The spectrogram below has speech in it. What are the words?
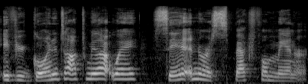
If you're going to talk to me that way, say it in a respectful manner.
